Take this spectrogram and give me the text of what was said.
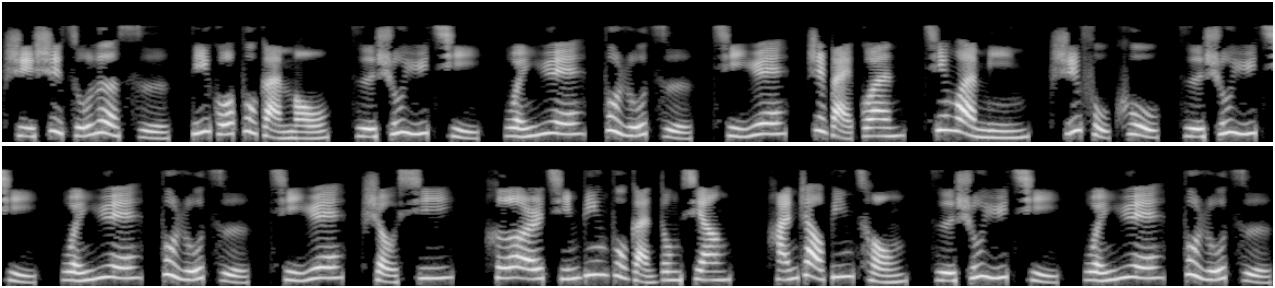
使士卒乐死，敌国不敢谋。子孰于启？”文曰：“不如子。”启曰：“治百官，亲万民，使府库。”子孰于启？文曰：“不如子。”启曰：“守西，何而秦兵不敢东乡。韩赵兵从。”子孰于启？文曰：“不如子。”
